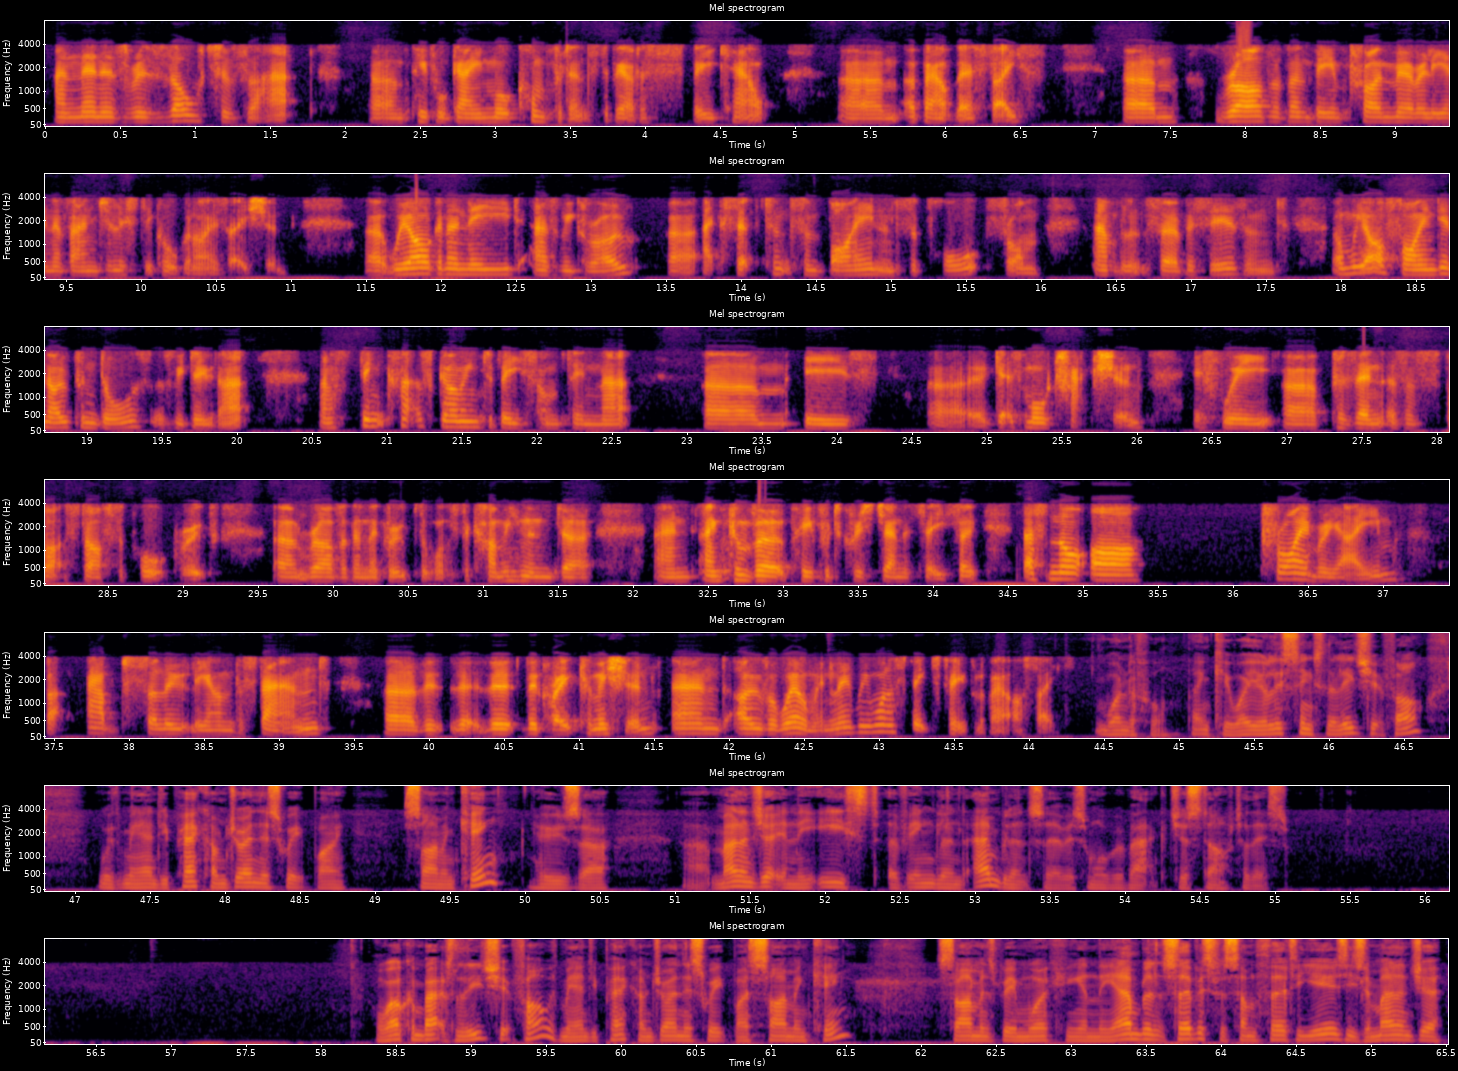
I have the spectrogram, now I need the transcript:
and then as a result of that, um, people gain more confidence to be able to speak out um, about their faith, um, rather than being primarily an evangelistic organisation. Uh, we are going to need, as we grow, uh, acceptance and buy-in and support from ambulance services, and and we are finding open doors as we do that. And I think that's going to be something that um, is uh, gets more traction if we uh, present as a staff support group um, rather than a group that wants to come in and uh, and and convert people to Christianity. So that's not our primary aim, absolutely understand uh, the, the, the Great Commission, and overwhelmingly, we want to speak to people about our faith. Wonderful, thank you. Well, you're listening to the Leadership File with me, Andy Peck. I'm joined this week by Simon King, who's uh, uh, manager in the East of England Ambulance Service, and we'll be back just after this. welcome back to the Leadership File with me, Andy Peck. I'm joined this week by Simon King. Simon's been working in the ambulance service for some 30 years. He's a manager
